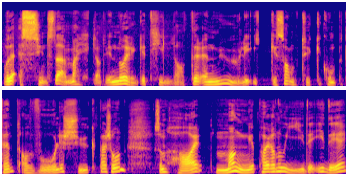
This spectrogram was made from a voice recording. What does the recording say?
Og det, jeg syns det er merkelig at vi i Norge tillater en mulig ikke samtykkekompetent, alvorlig syk person som har mange paranoide ideer.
